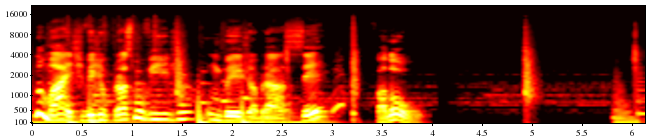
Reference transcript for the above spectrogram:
No mais, te vejo no próximo vídeo, um beijo, abraço e falou! Thank you.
